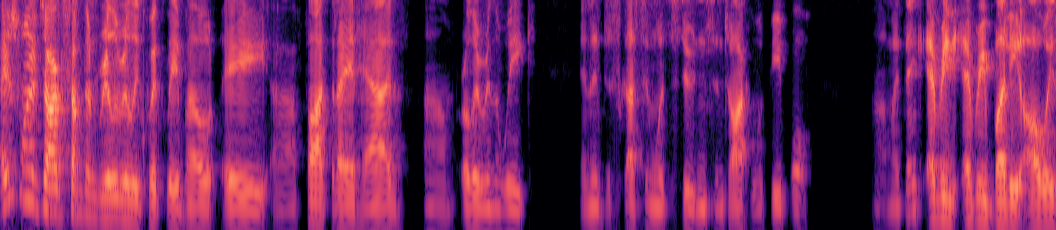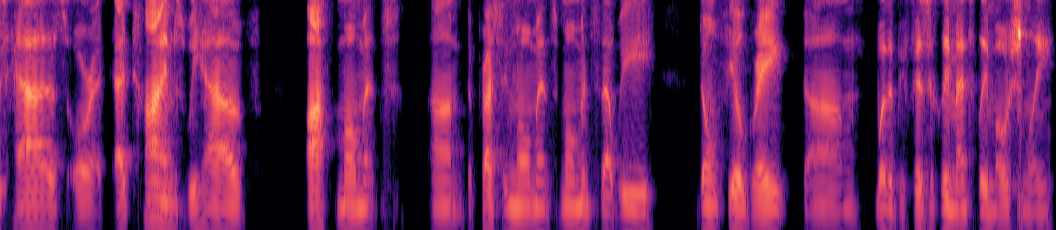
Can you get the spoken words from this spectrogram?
I just want to talk something really, really quickly about a uh, thought that I had had um, earlier in the week, and in discussing with students and talking with people. Um, I think every everybody always has, or at, at times we have off moments, um, depressing moments, moments that we don't feel great, um, whether it be physically, mentally, emotionally.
